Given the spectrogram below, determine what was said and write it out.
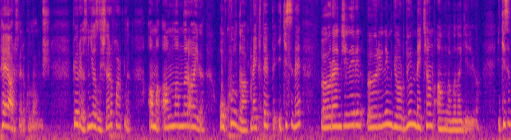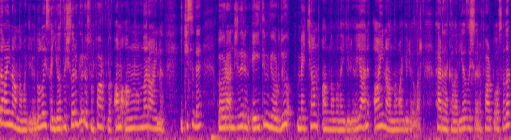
P harfleri kullanılmış. Görüyorsun yazılışları farklı. Ama anlamları aynı. Okulda, mektepte ikisi de öğrencilerin öğrenim gördüğü mekan anlamına geliyor. İkisi de aynı anlama geliyor. Dolayısıyla yazılışları görüyorsun farklı ama anlamları aynı. İkisi de öğrencilerin eğitim gördüğü mekan anlamına geliyor. Yani aynı anlama geliyorlar. Her ne kadar yazılışları farklı olsa da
